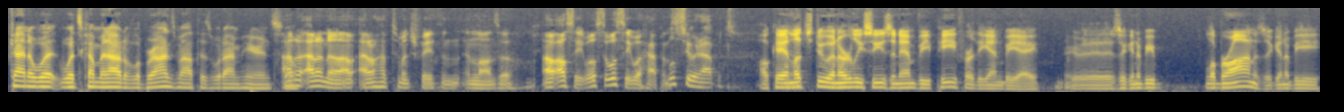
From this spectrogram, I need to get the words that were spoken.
kind of what what's coming out of LeBron's mouth is what I'm hearing. So I don't, I don't know. I, I don't have too much faith in, in Lonzo. I'll, I'll see. We'll see. We'll see what happens. We'll see what happens. Okay, and let's do an early season MVP for the NBA. Is it going to be LeBron? Is it going to be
